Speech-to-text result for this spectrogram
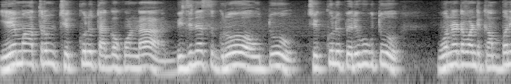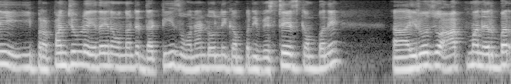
ఏమాత్రం చెక్కులు తగ్గకుండా బిజినెస్ గ్రో అవుతూ చెక్కులు పెరుగుతూ ఉన్నటువంటి కంపెనీ ఈ ప్రపంచంలో ఏదైనా ఉందంటే that is one and only company Vestige company ఈరోజు ఆత్మనిర్భర్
